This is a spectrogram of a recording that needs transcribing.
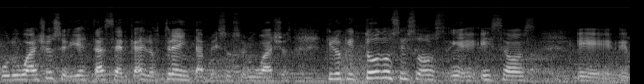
uruguayos y hoy está cerca de los 30 pesos uruguayos. Creo que todos esos, eh, esos eh, eh,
